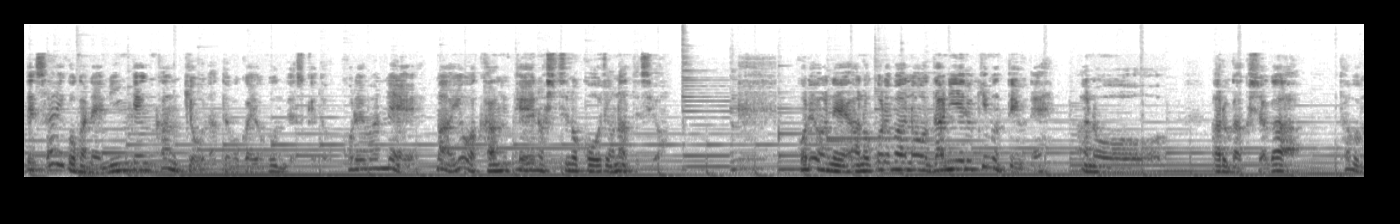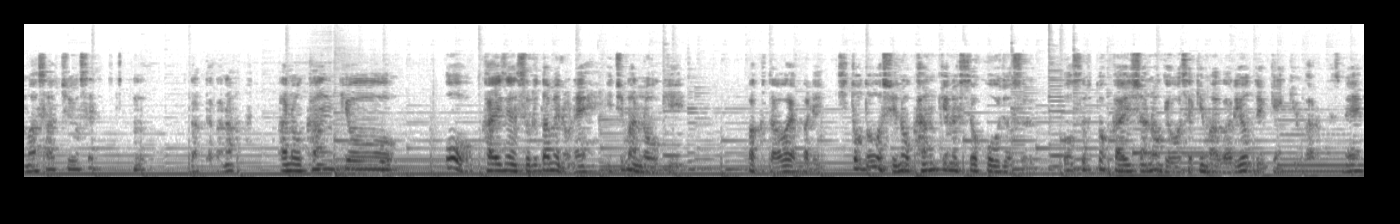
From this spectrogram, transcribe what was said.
で、最後がね、人間環境なんて僕は呼ぶんですけど、これはね、まあ、要は関係の質の向上なんですよ。これはね、あのこれもあのダニエル・キムっていうね、あのある学者が多分マサチューセッツだったかな、あの環境を改善するためのね、一番の大きいファクターはやっぱり人同士の関係の質を向上する。そうすると会社の業績も上がるよという研究があるんですね。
